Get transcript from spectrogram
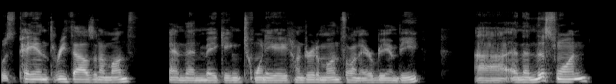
was paying three thousand a month and then making twenty eight hundred a month on Airbnb. Uh, and then this one,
